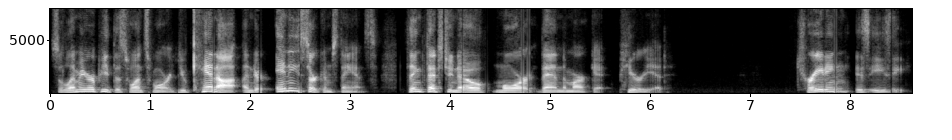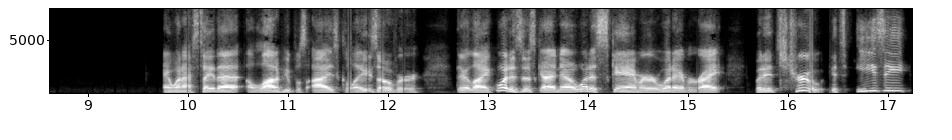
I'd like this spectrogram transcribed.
So let me repeat this once more. You cannot, under any circumstance, think that you know more than the market, period. Trading is easy. And when I say that, a lot of people's eyes glaze over. They're like, what does this guy know? What a scammer or whatever, right? But it's true. It's easy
